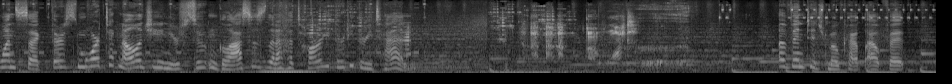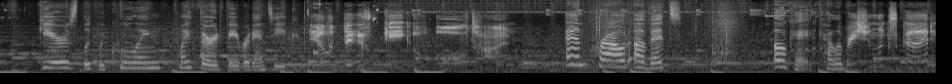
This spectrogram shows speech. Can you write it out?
One sec. There's more technology in your suit and glasses than a Hatari 3310. Uh, what? A vintage mocap outfit. Gears, liquid cooling, my third favorite antique. You're the biggest geek of all time. And proud of it. Okay, calibration. Calibration looks good.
